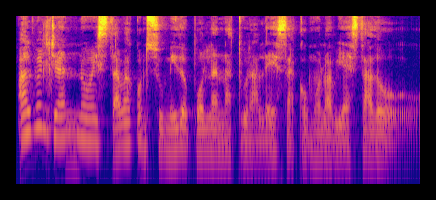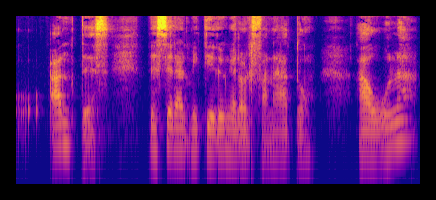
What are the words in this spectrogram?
Albert ya no estaba consumido por la naturaleza como lo había estado antes de ser admitido en el orfanato. Ahora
